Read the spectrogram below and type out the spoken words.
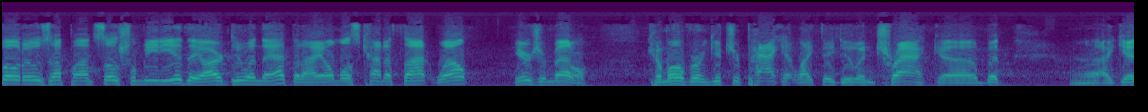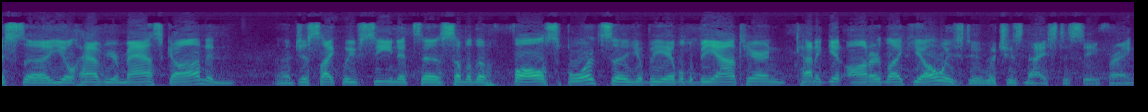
photos up on social media. They are doing that, but I almost kind of thought, well, here's your medal. Come over and get your packet like they do in track. Uh, but uh, I guess uh, you'll have your mask on, and uh, just like we've seen at uh, some of the fall sports, uh, you'll be able to be out here and kind of get honored like you always do, which is nice to see, Frank.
